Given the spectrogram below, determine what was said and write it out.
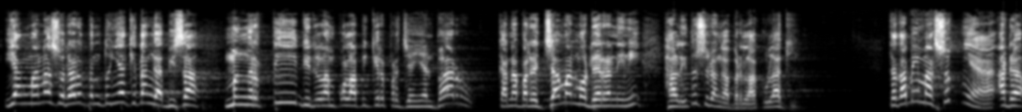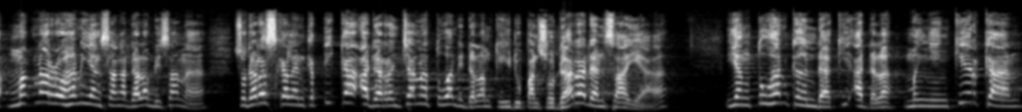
Yang mana saudara tentunya kita nggak bisa mengerti di dalam pola pikir perjanjian baru. Karena pada zaman modern ini hal itu sudah nggak berlaku lagi. Tetapi maksudnya ada makna rohani yang sangat dalam di sana. Saudara sekalian ketika ada rencana Tuhan di dalam kehidupan saudara dan saya. Yang Tuhan kehendaki adalah menyingkirkan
